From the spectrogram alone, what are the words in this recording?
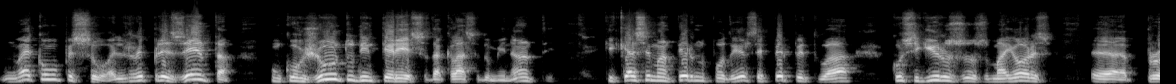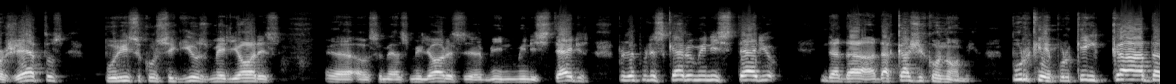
não é como pessoa, ele representa um conjunto de interesses da classe dominante que quer se manter no poder, se perpetuar, conseguir os, os maiores eh, projetos, por isso conseguir os melhores, os, os, melhores eh, ministérios. Por exemplo, eles querem o ministério da, da, da Caixa Econômica. Por quê? Porque em cada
